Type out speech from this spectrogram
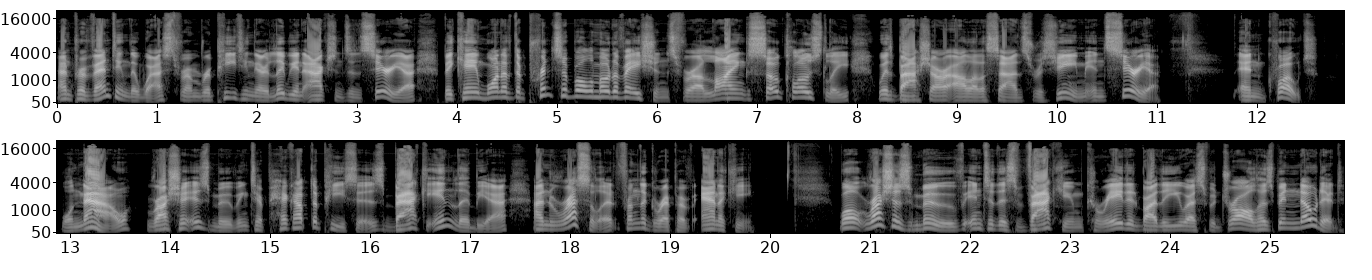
and preventing the West from repeating their Libyan actions in Syria became one of the principal motivations for allying so closely with Bashar al Assad's regime in Syria. Well, now Russia is moving to pick up the pieces back in Libya and wrestle it from the grip of anarchy. Well, Russia's move into this vacuum created by the U.S. withdrawal has been noted.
